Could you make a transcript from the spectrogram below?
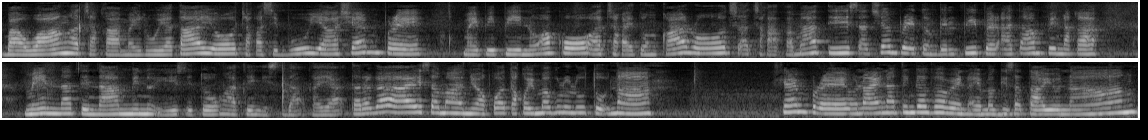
bawang at saka may luya tayo, tsaka sibuya. Siyempre, may pipino ako at saka itong carrots at saka kamatis at siyempre itong bell pepper at ang pinaka main natin na menu is itong ating isda. Kaya tara guys, samahan nyo ako at ako'y magluluto na. Siyempre, unahin natin gagawin ay magisa tayo ng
